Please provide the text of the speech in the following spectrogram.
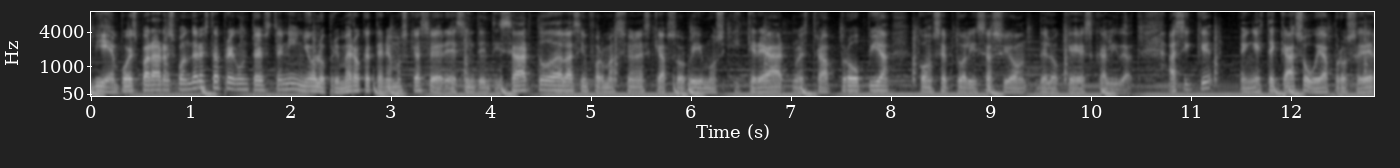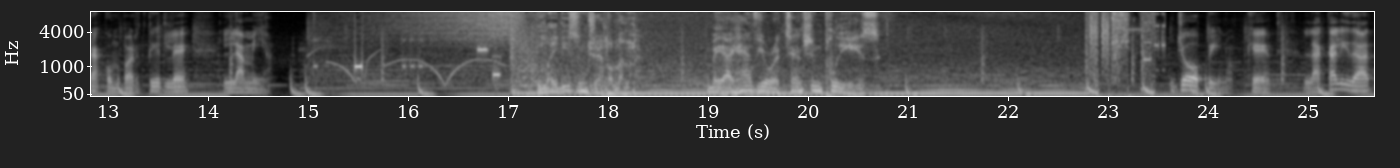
Bien, pues para responder esta pregunta a este niño, lo primero que tenemos que hacer es sintetizar todas las informaciones que absorbimos y crear nuestra propia conceptualización de lo que es calidad. Así que en este caso voy a proceder a compartirle la mía. Ladies and gentlemen, may I have your attention, please? Yo opino que la calidad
